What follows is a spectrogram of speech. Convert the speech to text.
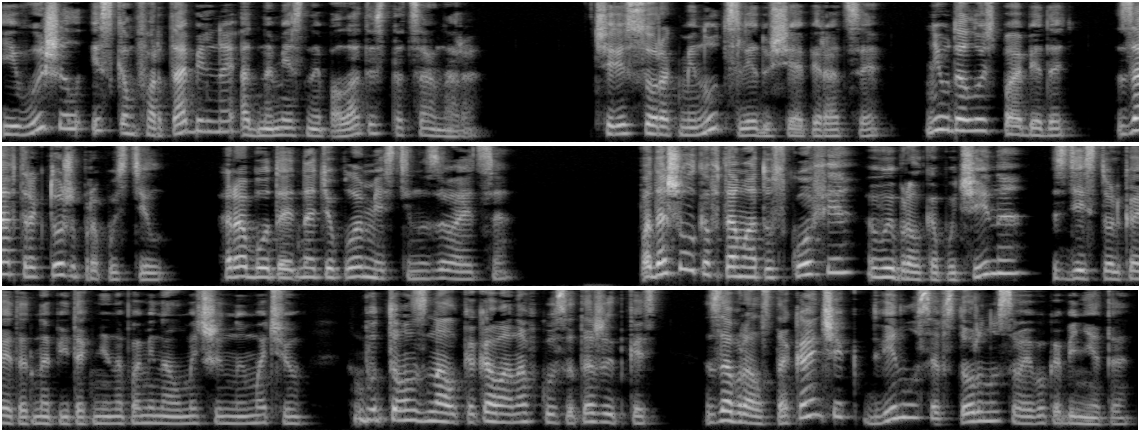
и вышел из комфортабельной одноместной палаты стационара. Через 40 минут следующая операция. Не удалось пообедать. Завтрак тоже пропустил. Работает на теплом месте, называется. Подошел к автомату с кофе, выбрал капучино. Здесь только этот напиток не напоминал мышиную мочу. Будто он знал, какова на вкус эта жидкость. Забрал стаканчик, двинулся в сторону своего кабинета.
